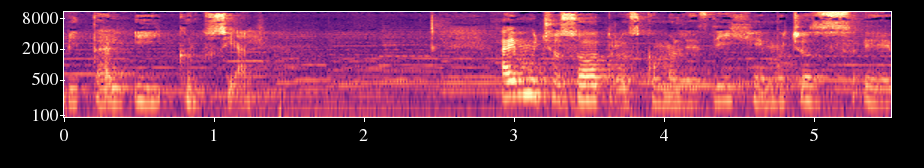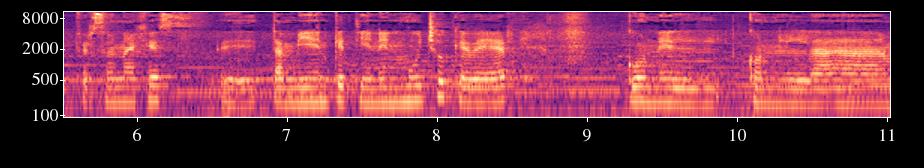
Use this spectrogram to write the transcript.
vital y crucial. Hay muchos otros, como les dije, muchos eh, personajes eh, también que tienen mucho que ver con, el, con, la,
